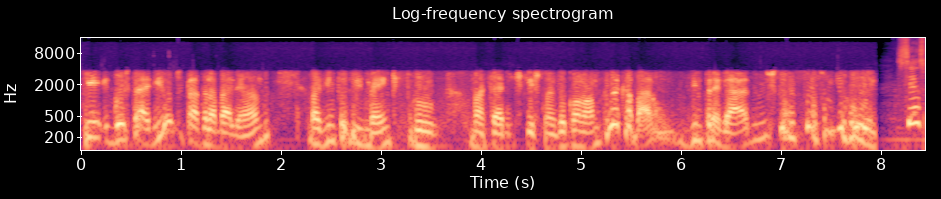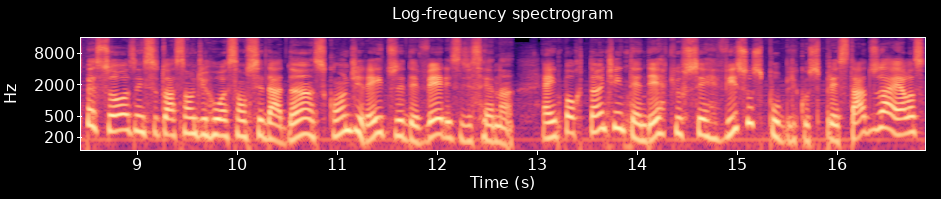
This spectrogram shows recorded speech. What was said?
que gostariam de estar trabalhando, mas infelizmente, por uma série de questões econômicas, acabaram desempregados e estão em situação de rua. Se as pessoas em situação de rua são cidadãs com direitos e deveres, diz Renan, é importante entender que os serviços públicos prestados a elas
